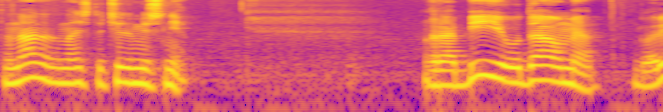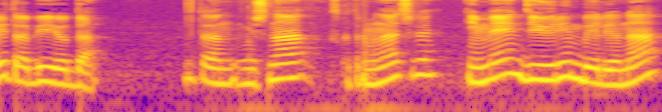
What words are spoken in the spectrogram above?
Тна, значит учили в Мишне. Раби Иуда умер. Говорит Раби Иуда. Это Мишна, с которой мы начали. Имен диюрим белюна.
